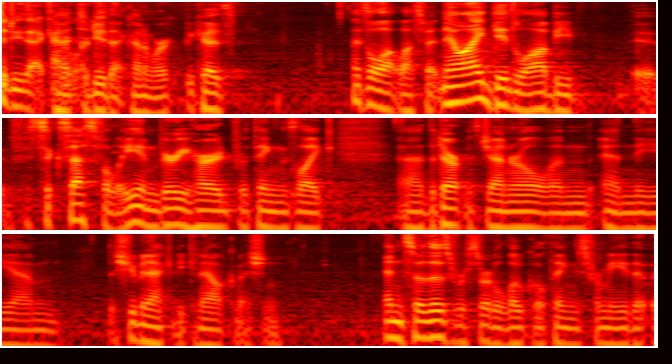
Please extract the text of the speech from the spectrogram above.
to do that kind uh, of work. to do that kind of work because it's a lot less fit. Now, I did lobby uh, successfully and very hard for things like uh, the Dartmouth General and and the um, the Shubenacadie Canal Commission. And so those were sort of local things for me that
